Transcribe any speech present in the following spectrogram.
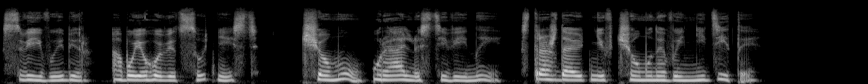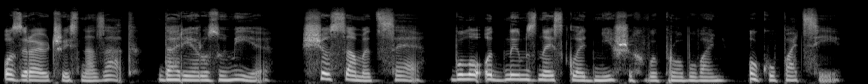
свій вибір або його відсутність, чому у реальності війни страждають ні в чому невинні діти? Озираючись назад, Дар'я розуміє, що саме це було одним з найскладніших випробувань окупації,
